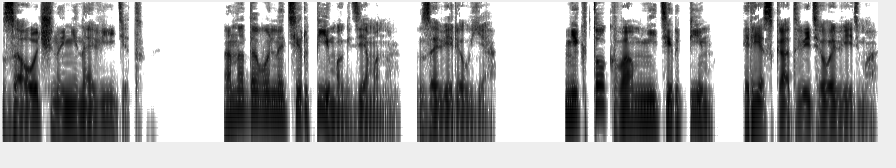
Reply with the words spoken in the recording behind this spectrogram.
заочно ненавидит. Она довольно терпима к демонам, заверил я. Никто к вам не терпим, — резко ответила ведьма.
